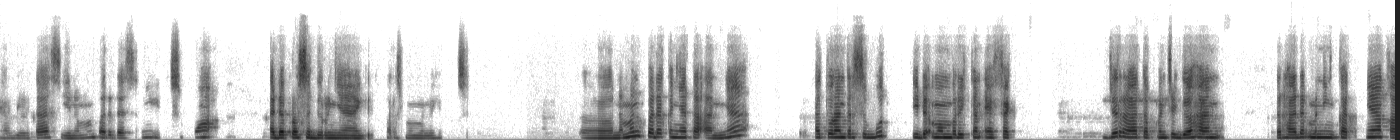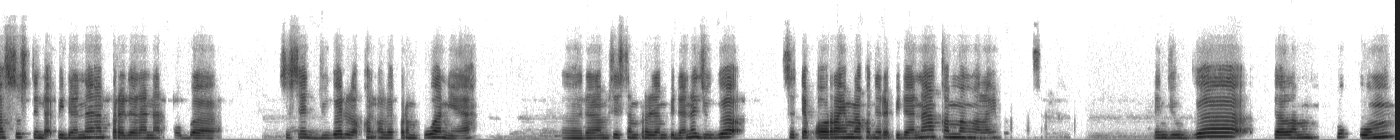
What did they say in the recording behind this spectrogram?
rehabilitasi namun pada dasarnya itu semua ada prosedurnya gitu harus memenuhi prosedur. Uh, namun pada kenyataannya aturan tersebut tidak memberikan efek jerah atau pencegahan terhadap meningkatnya kasus tindak pidana peredaran narkoba. Khususnya juga dilakukan oleh perempuan ya. E, dalam sistem peradilan pidana juga setiap orang yang melakukan tindak pidana akan mengalami perkosaan. Dan juga dalam hukum,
